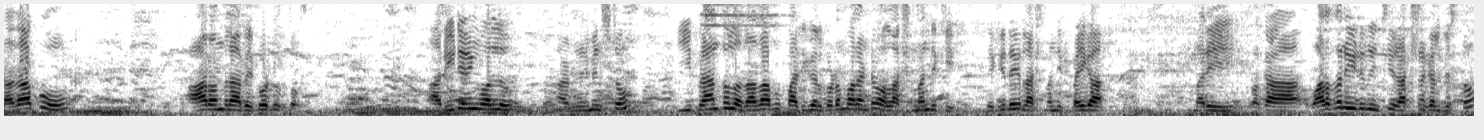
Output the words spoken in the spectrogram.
దాదాపు ఆరు వందల యాభై కోట్లతో ఆ రీటైనింగ్ వాళ్ళు నిర్మించడం ఈ ప్రాంతంలో దాదాపు పాతిక వేల కుటుంబాలంటే ఒక లక్ష మందికి దగ్గర దగ్గర లక్ష మందికి పైగా మరి ఒక వరద నీటి నుంచి రక్షణ కల్పిస్తాం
